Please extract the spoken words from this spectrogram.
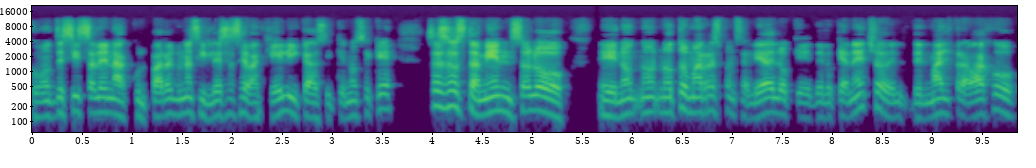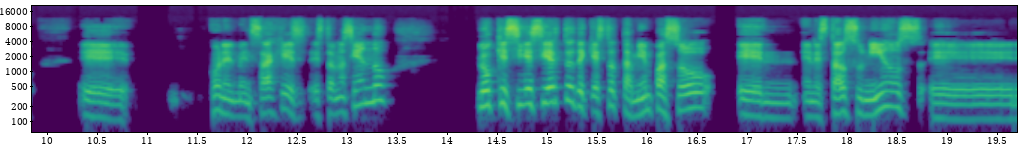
como vos decís, salen a culpar algunas iglesias evangélicas y que no sé qué. O sea, eso es también solo eh, no, no, no, tomar responsabilidad de lo que, de lo que han hecho, del, del mal trabajo con el mensaje están haciendo lo que sí es cierto es de que esto también pasó en, en Estados Unidos eh,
